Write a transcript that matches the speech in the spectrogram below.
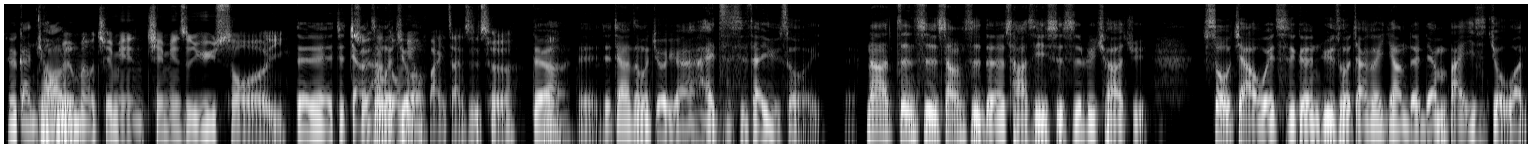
就感觉好像、哦、没有没有，前面前面是预售而已。对对，就讲了这么久，没有摆展示车。对啊，对，就讲了这么久，原来还只是在预售而已。对，那正式上市的 X C 四十 Recharge 售价维持跟预售价格一样的两百一十九万。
